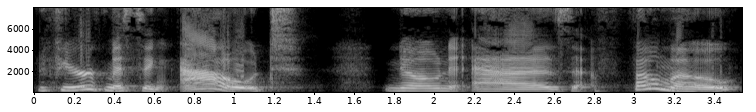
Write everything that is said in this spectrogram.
The fear of missing out, known as FOMO,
